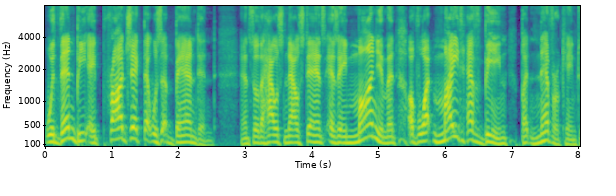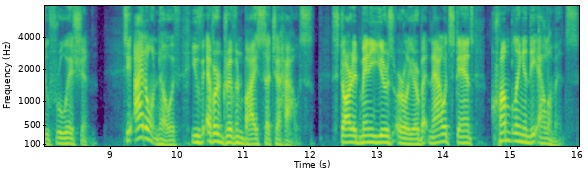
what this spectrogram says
would then be a project that was abandoned. And so the house now stands as a monument of what might have been, but never came to fruition. See, I don't know if you've ever driven by such a house. Started many years earlier, but now it stands crumbling in the elements.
